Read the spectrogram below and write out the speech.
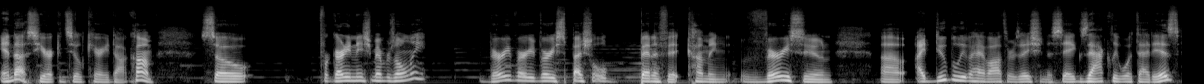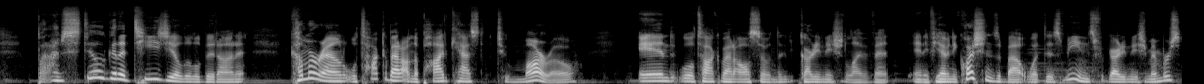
and us here at concealedcarry.com. So, for Guardian Nation members only, very, very, very special benefit coming very soon. Uh, I do believe I have authorization to say exactly what that is, but I'm still going to tease you a little bit on it. Come around. We'll talk about it on the podcast tomorrow, and we'll talk about it also in the Guardian Nation live event. And if you have any questions about what this means for Guardian Nation members,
